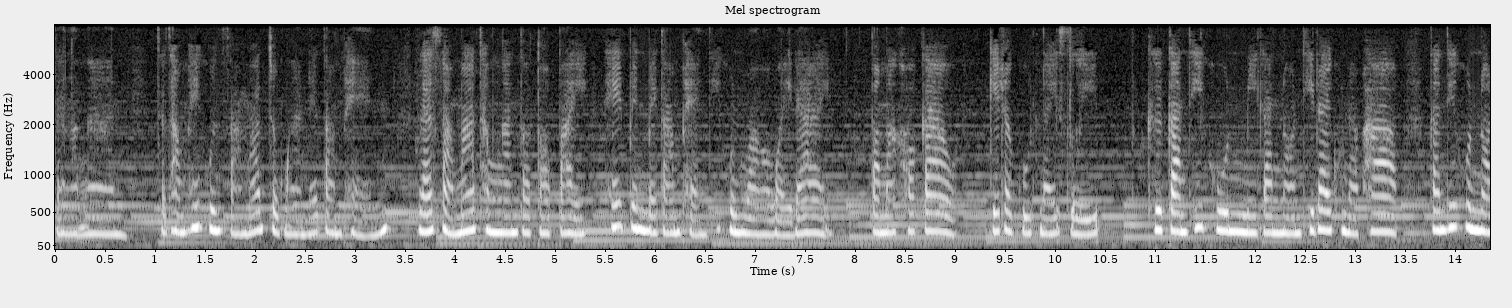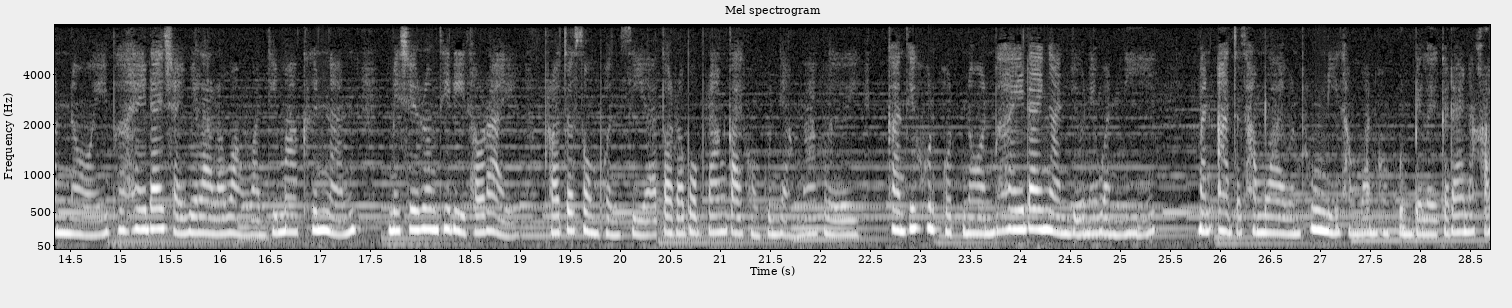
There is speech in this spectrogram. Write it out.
แต่ละงาน จะทำให้คุณสามารถจบงานได้ตามแผน และสามารถทำงานต่อๆไป ให้เป็นไปตามแผนที่คุณวางเอาไว้ได้ ต่อมาข้อ 9 get a good night sleep คือการที่คุณมีการนอนที่ได้คุณภาพ การที่คุณนอนน้อย เพื่อให้ได้ใช้เวลาระหว่างวันที่มากขึ้นนั้น ไม่ใช่เรื่องที่ดีเท่าไหร่ ราะจะส่งผลเสียต่อระบบร่างกายของคุณอย่างมากเลย การที่คุณอดนอนเพื่อให้ได้งานเยอะในวันนี้ มันอาจจะทำลายวันพรุ่งนี้ทั้งวันของคุณไปเลยก็ได้นะคะ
